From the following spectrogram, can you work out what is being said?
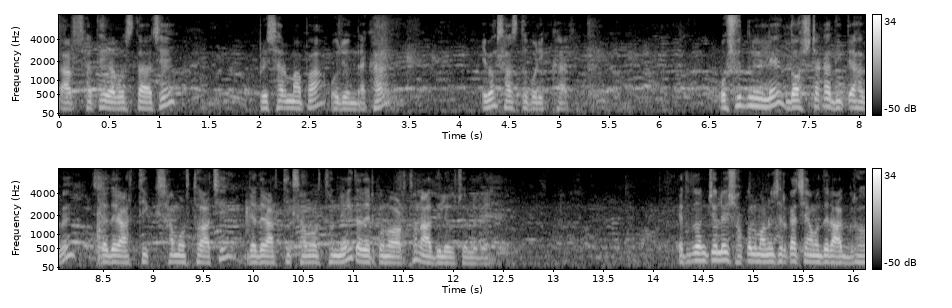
তার সাথে ব্যবস্থা আছে, প্রেশার মাপা, ওজন দেখা এবং স্বাস্থ্য পরীক্ষার। ওষুধ নিলে দশ টাকা দিতে হবে, যাদের আর্থিক সামর্থ্য আছে, যাদের আর্থিক সামর্থ্য নেই, তাদের কোনো অর্থ না দিলেও চলবে। এতদ অঞ্চলে সকল মানুষের কাছে আমাদের আগ্রহ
